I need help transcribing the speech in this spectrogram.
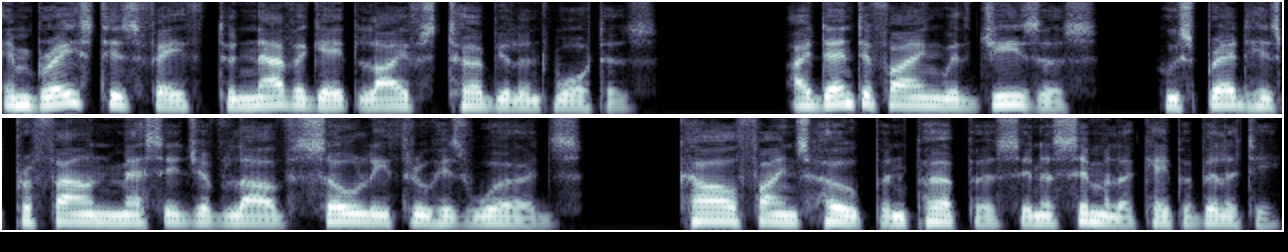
embraced his faith to navigate life's turbulent waters. Identifying with Jesus, who spread his profound message of love solely through his words, Carl finds hope and purpose in a similar capability.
